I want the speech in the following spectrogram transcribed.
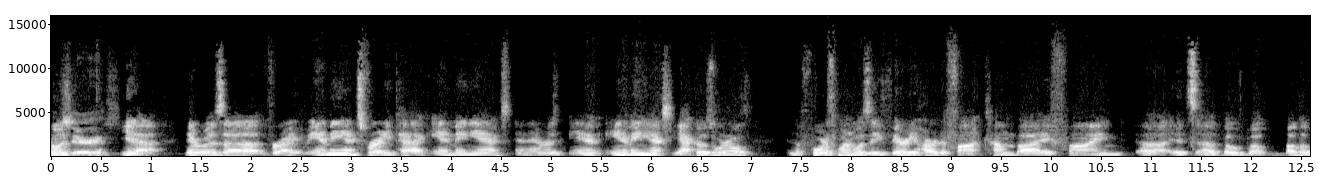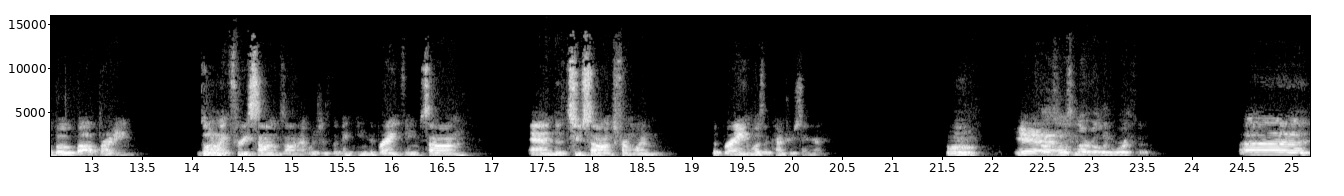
Are you serious? Yeah, there was a variety, Animaniacs Variety Pack, Animaniacs, and there was An- Animaniacs Yakko's World. And the fourth one was a very hard to fi- come by find. Uh, it's uh, Bo- Bo- Bubba Bo Bob Brain. There's only like three songs on it, which is the Pinky and the Brain theme song, and the two songs from when the Brain was a country singer. Hmm. Yeah. So it's not really worth it. Uh,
